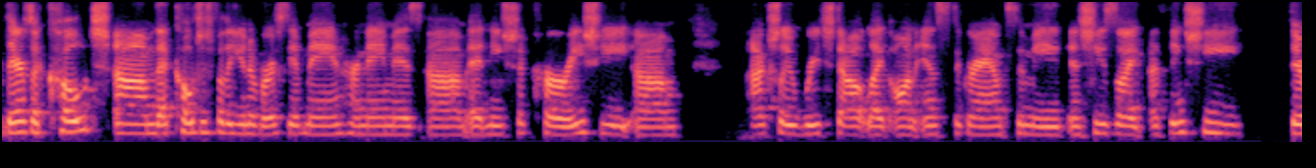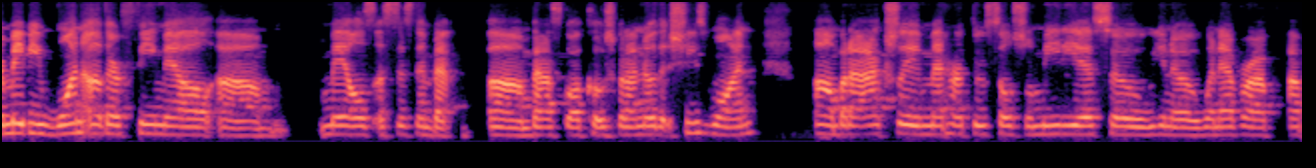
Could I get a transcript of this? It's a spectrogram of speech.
there's a coach um, that coaches for the University of Maine. Her name is um, Ednisha Curry. She um, actually reached out like on Instagram to me, and she's like, I think she there may be one other female um, males assistant ba- um, basketball coach, but I know that she's one. Um, but I actually met her through social media. So, you know, whenever I, I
